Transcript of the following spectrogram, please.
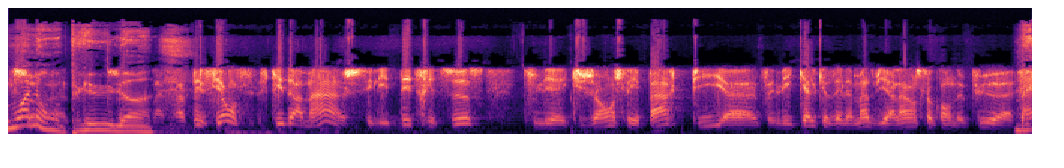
Moi sur, non euh, plus, là. la transmission, ce qui est dommage, c'est les détritus qui, les- qui jonchent les parcs, puis euh, les quelques éléments de violence là, qu'on a pu euh, Ben,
